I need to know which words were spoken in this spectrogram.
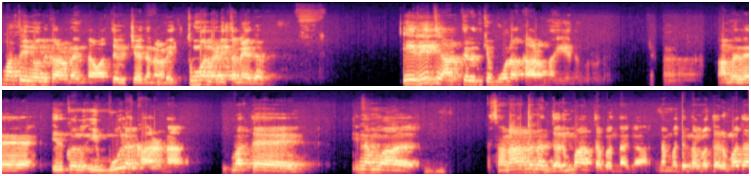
ಮತ್ತೆ ಇನ್ನೊಂದು ಕಾರಣದಿಂದ ಮತ್ತೆ ವಿಚ್ಛೇದನಗಳು ಇದು ತುಂಬಾ ನಡೀತಾನೆ ಇದಾವೆ. ಈ ರೀತಿ ಆಗ್ತಿರೋದಕ್ಕೆ ಮೂಲ ಕಾರಣ ಏನು ಗುರುಳೆ ಆಮೇಲೆ ಇದಕ್ಕೊಂದು ಈ ಮೂಲ ಕಾರಣ ಮತ್ತೆ ನಮ್ಮ ಸನಾತನ ಧರ್ಮ ಅಂತ ಬಂದಾಗ ನಮ್ಮ ನಮ್ಮ ಧರ್ಮದ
